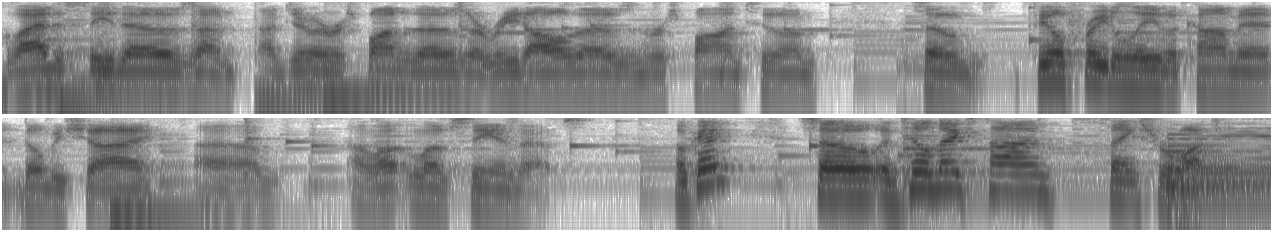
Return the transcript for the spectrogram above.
Glad to see those. I, I generally respond to those or read all those and respond to them. So feel free to leave a comment. Don't be shy. Um, I lo love seeing those. Okay, so until next time, thanks for watching.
